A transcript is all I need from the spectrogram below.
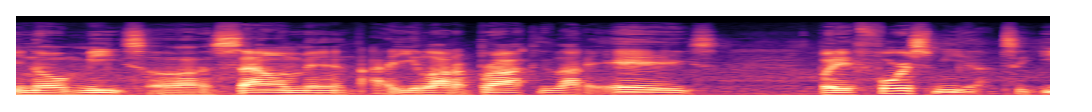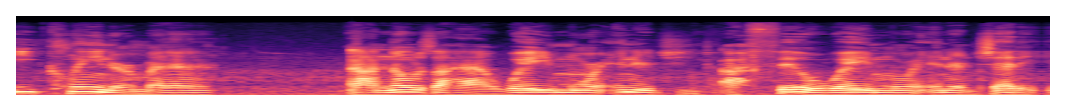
you know, meats, uh, salmon. I eat a lot of broccoli, a lot of eggs. But it forced me to eat cleaner, man. And I noticed I had way more energy. I feel way more energetic.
